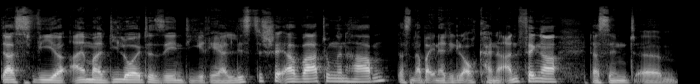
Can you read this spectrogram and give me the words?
dass wir einmal die Leute sehen, die realistische Erwartungen haben. Das sind aber in der Regel auch keine Anfänger. Das sind ähm,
